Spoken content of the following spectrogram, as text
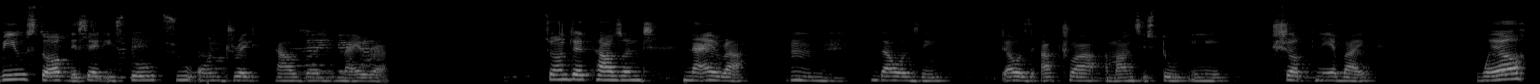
real stuff, they said he stole 200,000 naira. 200,000 naira. Mm. That was the that was the actual amount he stole in a shop nearby. Well,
